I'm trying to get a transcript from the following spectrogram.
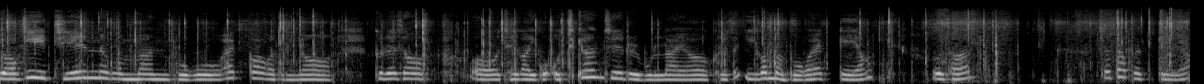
여기 뒤에 있는 것만 보고 할 거거든요. 그래서 어 제가 이거 어떻게 하는지를 몰라요. 그래서 이것만 보고 할게요. 우선 뜯어볼게요.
